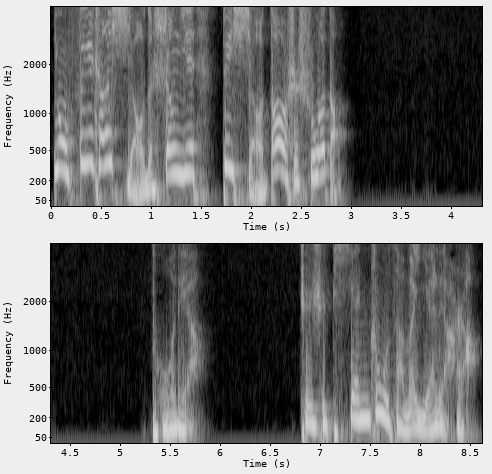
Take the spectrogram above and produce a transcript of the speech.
用非常小的声音对小道士说道：“徒弟啊，真是天助咱们爷俩啊！”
